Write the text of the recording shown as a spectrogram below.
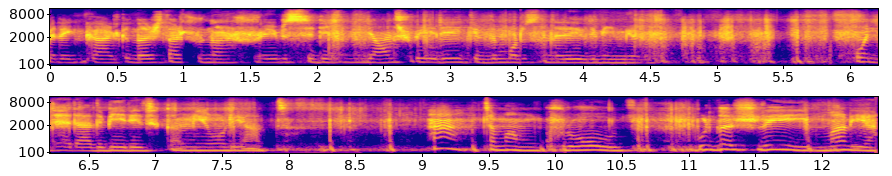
Bir dakika arkadaşlar şuradan şurayı bir sileyim. Yanlış bir yere girdim. Orası nereydi bilmiyorum. O herhalde bir yere tıklamıyor oraya attı. Ha tamam Crows. Burada şurayı var ya.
